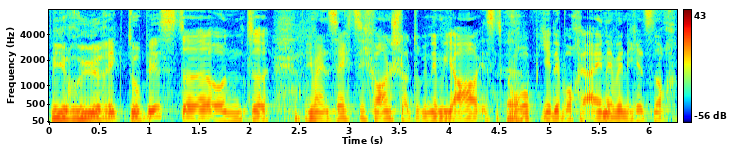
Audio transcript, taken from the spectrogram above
wie rührig du bist. Äh, und äh, ich meine, 60 Veranstaltungen im Jahr ist grob jede Woche eine. Wenn ich jetzt noch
